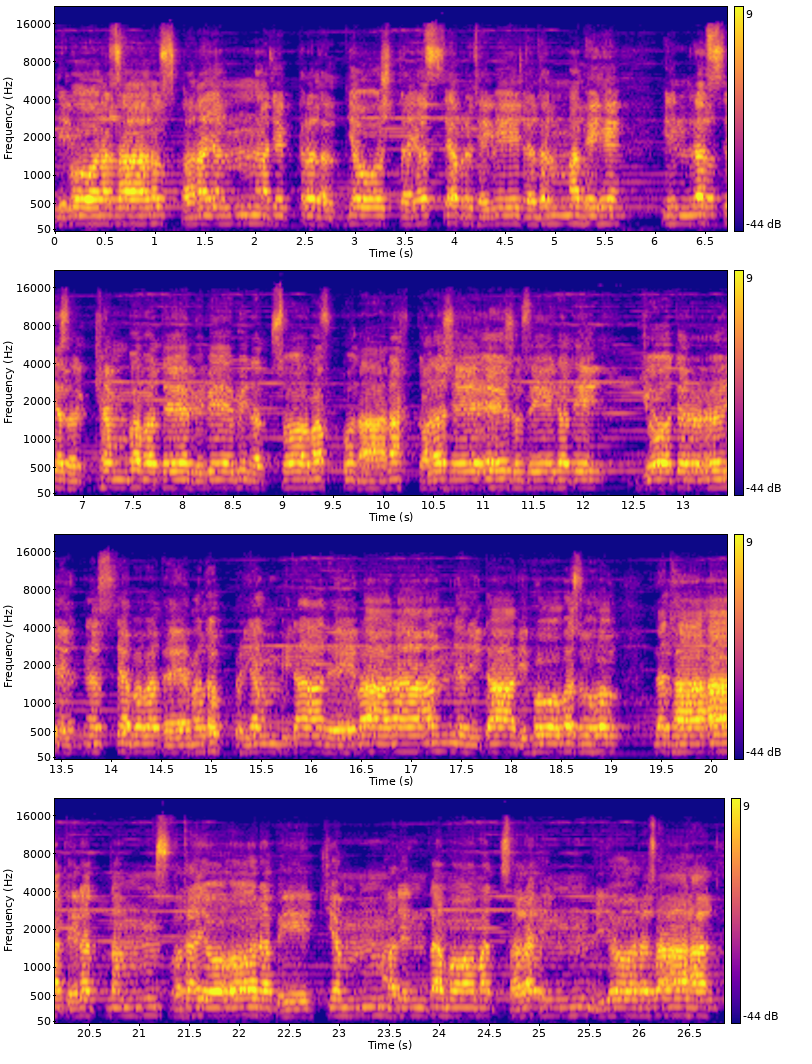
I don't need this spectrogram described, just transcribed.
दिवो न सानुस्तनयन्नचिक्रदद्योष्टयस्य पृथिवी च धर्मभिः। इन्द्रस्य सख्यम् भवते विवे विदत्सोमः पुनानः कलशेषु सीदति। ज्योतिर्यज्ञस्य भवते मधुप्रियम् पिता देवानाञ्जनिता विभो वसुः। दधातिरत्नम् स्वधयोरपीच्यम् मलिन्दमो मत्सर इन्द्रियोरसाः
